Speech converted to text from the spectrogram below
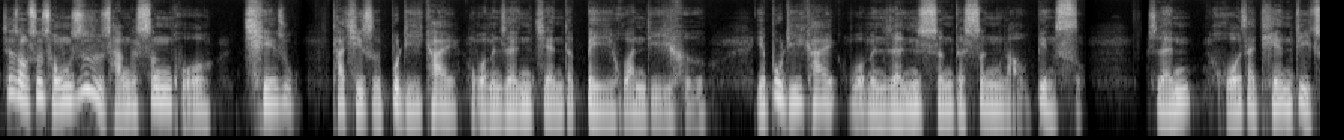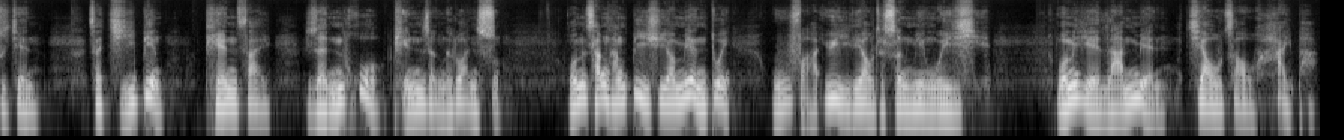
这首诗从日常的生活切入，它其实不离开我们人间的悲欢离合，也不离开我们人生的生老病死。人活在天地之间，在疾病、天灾、人祸、频仍的乱世，我们常常必须要面对无法预料的生命威胁，我们也难免焦躁害怕。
